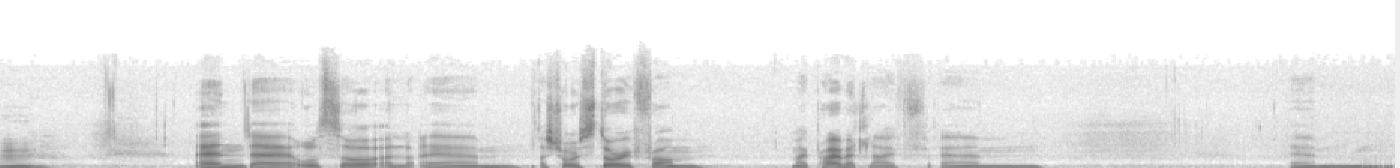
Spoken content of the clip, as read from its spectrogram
mm. and uh, also a, um, a, short story from my private life. Um, um,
